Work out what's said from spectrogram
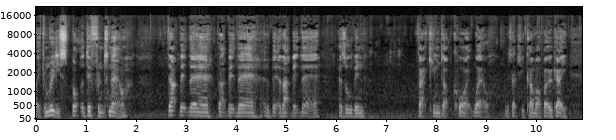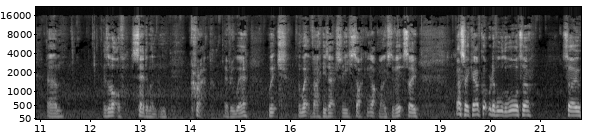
Right, you can really spot the difference now. That bit there, that bit there, and a bit of that bit there has all been vacuumed up quite well. And it's actually come up okay. Um, there's a lot of sediment and crap everywhere, which the wet vac is actually sucking up most of it. So that's okay. I've got rid of all the water. So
